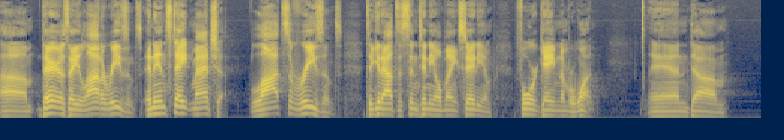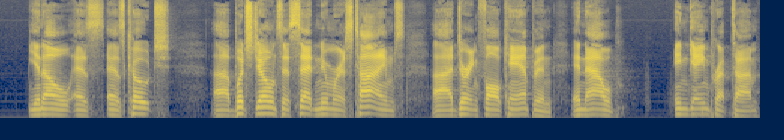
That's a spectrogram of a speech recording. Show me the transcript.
Um, there is a lot of reasons. An in state matchup, lots of reasons to get out to Centennial Bank Stadium for game number one. And, um, you know, as, as Coach uh, Butch Jones has said numerous times, uh, during fall camp and and now in game prep time.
